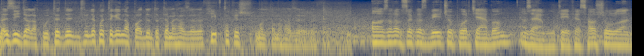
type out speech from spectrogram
ez így alakult, gyakorlatilag egy nappal döntöttem, hogy hazajövök. Hívtak, és mondtam, hogy hazajövök. Az alapszakasz B csoportjában az elmúlt évhez hasonlóan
